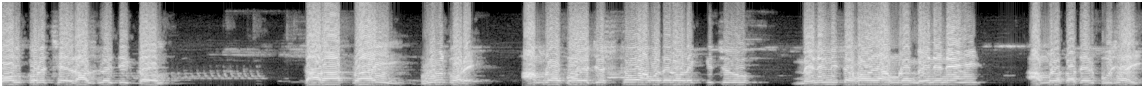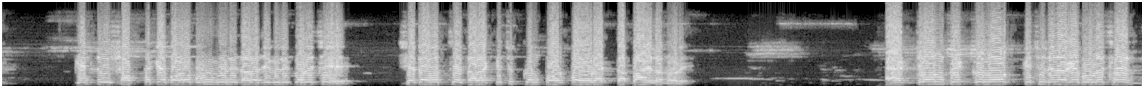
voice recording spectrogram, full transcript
দল করেছে, রাজনৈতিক দল। তারা প্রায় ভুল করে। আমরা বয়োজ্যেষ্ঠ, আমাদের অনেক কিছু মেনে নিতে হয়, আমরা মেনে নেই, আমরা তাদের বুঝাই। কিন্তু সব থেকে বড় ভুলগুলি তারা যেগুলি করেছে, সেটা হচ্ছে তারা কিছুক্ষণ পর পর একটা বায়না ধরে। একজন বিজ্ঞ লোক কিছুদিন আগে বলেছেন,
